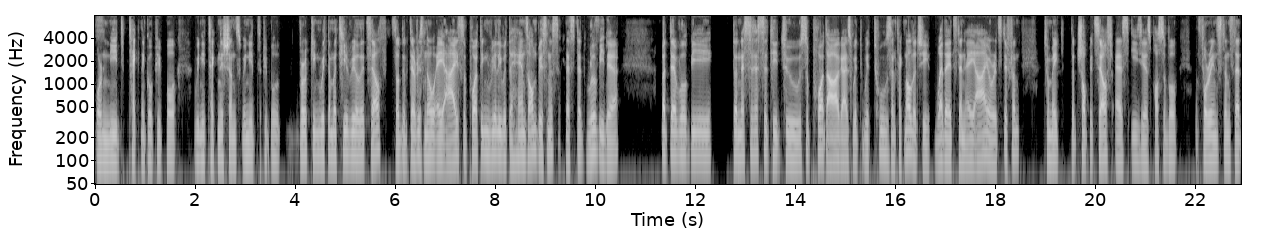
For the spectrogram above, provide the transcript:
or need technical people. We need technicians. We need people working with the material itself, so that there is no AI supporting really with the hands-on business. That's that will be there but there will be the necessity to support our guys with with tools and technology, whether it's then AI or it's different, to make the job itself as easy as possible. For instance, that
